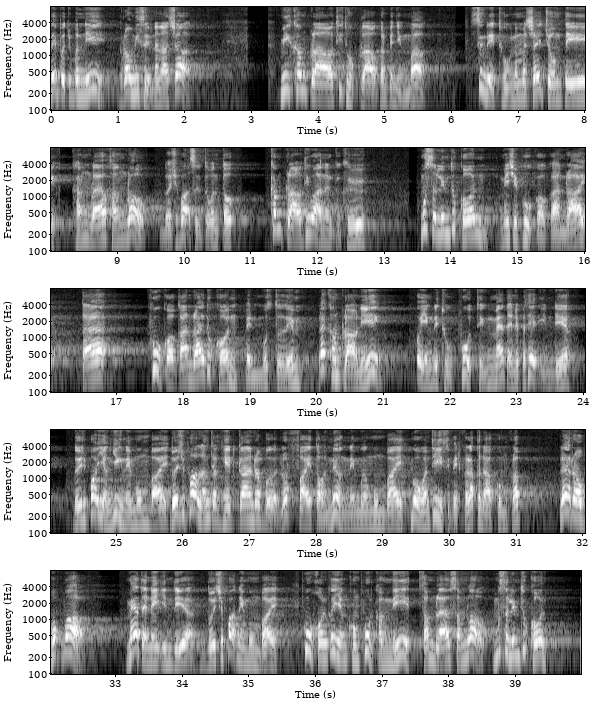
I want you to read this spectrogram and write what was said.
ในปัจจุบันนี้เรามีสื่อนานาชาติ มีคำกล่าวที่ถูกกล่าวกันเป็นอย่างมาก ซึ่งได้ถูกนำมาใช้โจมตีครั้งแล้วครั้งเล่าโดยเฉพาะสื่อตะวันตกคำกล่าวที่ว่านั่นก็คือ มุสลิมทุกคนไม่ใช่ผู้ก่อการร้าย แต่ผู้ก่อการร้ายทุกคนเป็นมุสลิม และคำกล่าวนี้ก็ยังได้ถูกพูดถึงแม้แต่ในประเทศอินเดีย โดยเฉพาะอย่างยิ่งในมุมไบ โดยเฉพาะหลังจากเหตุการณ์ระเบิดรถไฟต่อเนื่องในเมืองมุมไบ เมื่อวันที่ 11 กรกฎาคมครับ และเราพบว่า แม้แต่ในอินเดีย โดยเฉพาะในมุมไบ ผู้คนก็ยังคงพูดคำนี้ ซ้ำแล้วซ้ำเล่า มุสลิมทุกคน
